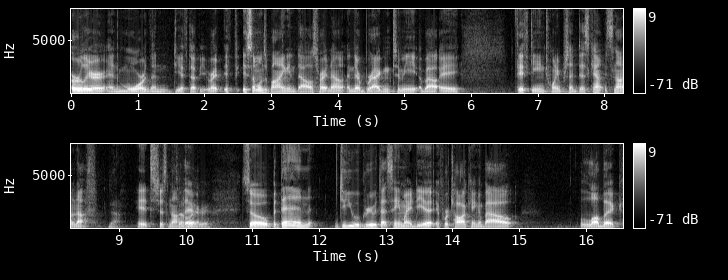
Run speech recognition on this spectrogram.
earlier and more than DFW, right? If, if someone's buying in Dallas right now and they're bragging to me about a 15, 20% discount, it's not enough. No. It's just not Totally there. agree. So, but then do you agree with that same idea if we're talking about Lubbock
